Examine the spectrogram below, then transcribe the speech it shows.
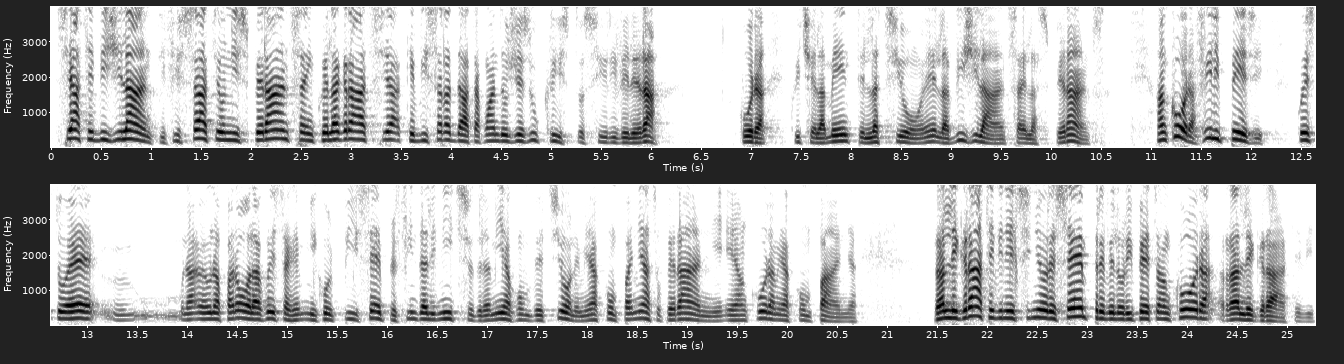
Siate vigilanti, fissate ogni speranza in quella grazia che vi sarà data quando Gesù Cristo si rivelerà. Ancora, qui c'è la mente, l'azione, la vigilanza e la speranza. Ancora, Filippesi, questa è mm, una, una, parola questa che mi colpì sempre fin dall'inizio della mia conversione, mi ha accompagnato per anni e ancora mi accompagna. Rallegratevi nel Signore sempre, ve lo ripeto ancora, rallegratevi.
